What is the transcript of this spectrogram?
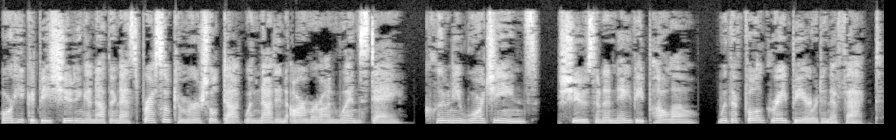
Or he could be shooting another Nespresso commercial. When not in armor on Wednesday, Clooney wore jeans, shoes, and a navy polo, with a full gray beard in effect.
